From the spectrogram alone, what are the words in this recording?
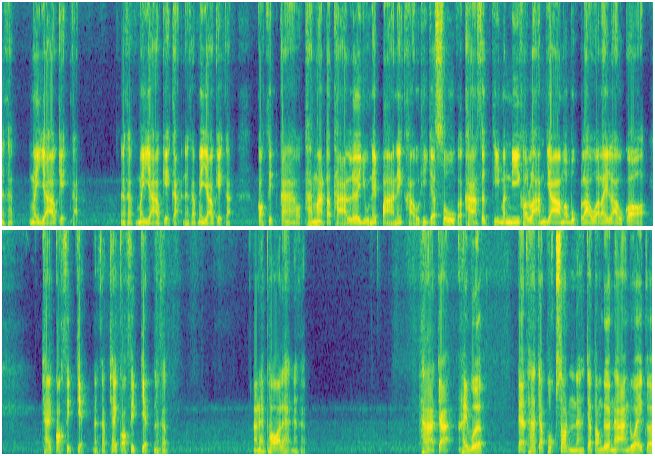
นะครับ ไม่ยาวเกะกะนะครับ ไม่ยาวเกะกะนะครับ ไม่ยาวเกะกะก๊อกสิบเก้าถ้ามาตรฐานเลยอยู่ในป่าในเขาที่จะสู้กับข้าศึกที่มันมีข้าวหลามยาวมาบุกเราอะไรเราก็ใช้ก๊อกสิบเจ็ดนะครับ ใช้ก๊อกสิบเจ็ดนะครับ อันนั้นพอแล้วนะครับ ถ้าจะให้เวิร์กแต่ถ้าจะพกซ่อนนะ จะต้องเดินทางด้วยก็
